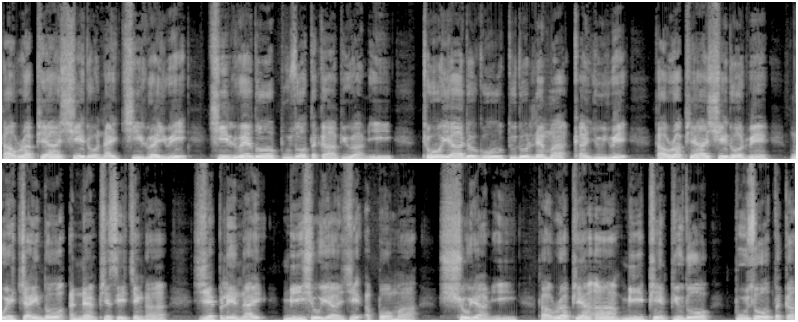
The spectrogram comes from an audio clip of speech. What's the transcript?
သာဝရဖျားရှေ့တော်၌ခြီလွဲ၍ခြီလွဲသော ပူဇော်တကာပြုရမည်ထိုအရာတို့ကို သူတို့လက်မှခံယူ၍သာဝရဖျားရှေ့တော်တွင် မွေးကြိုင်သော အနံ့ဖြစ်စေခြင်းဟံရစ်ပလင်၌မိရှို့ရာရစ်အပေါ်မှာ ရှို့ရမည်သာဝရဖျားအားမိဖြင့်ပြုသော ပူဇော်တကာ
